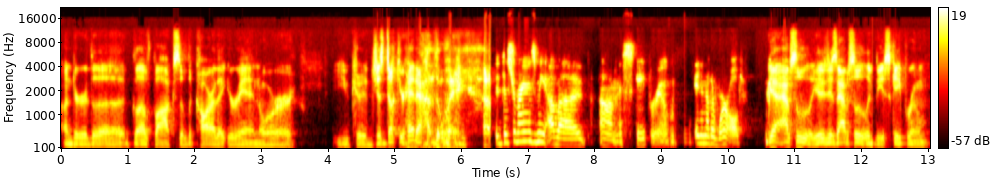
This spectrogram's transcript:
under the glove box of the car that you're in, or you could just duck your head out of the way. this reminds me of a um, escape room in another world. yeah, absolutely. It is absolutely the escape room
